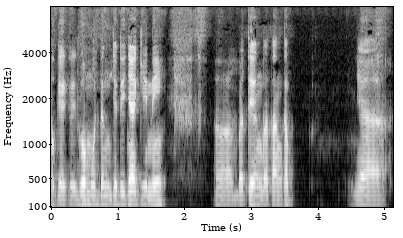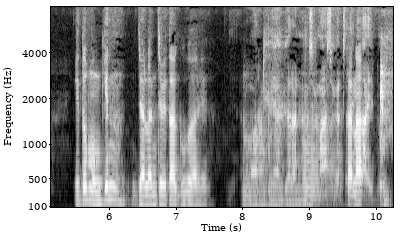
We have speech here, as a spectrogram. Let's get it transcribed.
oke oke. Gue mudeng. Jadinya gini. Eh, berarti yang gue tangkap ya itu mungkin jalan cerita gue ya Hmm. orang punya jalan masing-masing kan karena- hidup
